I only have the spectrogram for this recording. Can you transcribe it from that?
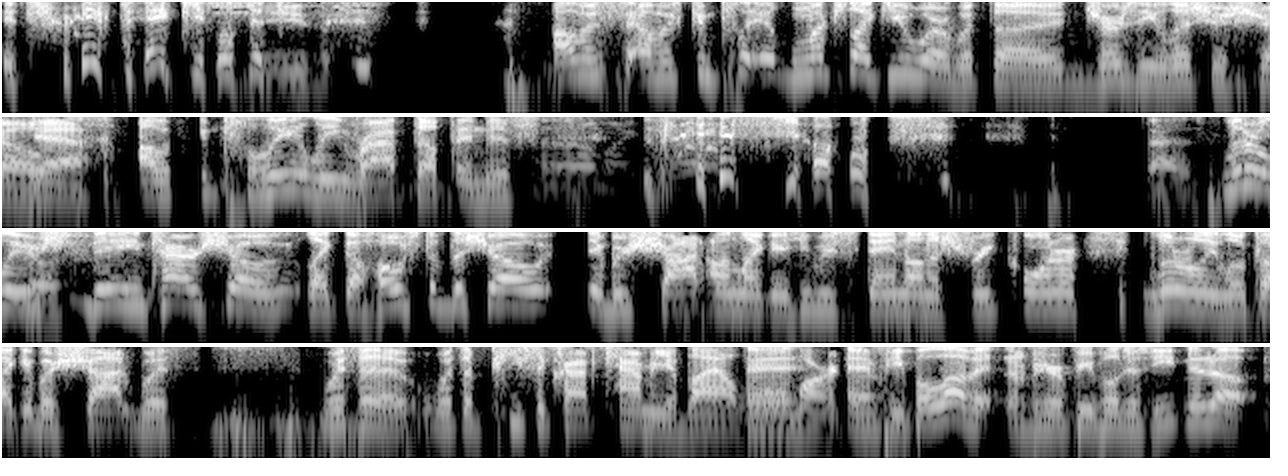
It's ridiculous. Jesus. I was I was complete much like you were with the Jerseylicious show. Yeah. I was completely wrapped up in this this show. That is Literally, it the entire show, like the host of the show, it was shot on like a, he was standing on a street corner. Literally looked like it was shot with with a with a piece of crap camera you buy at And, Walmart. and people love it. I'm sure people just eating it up.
